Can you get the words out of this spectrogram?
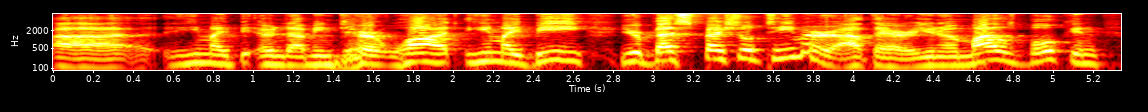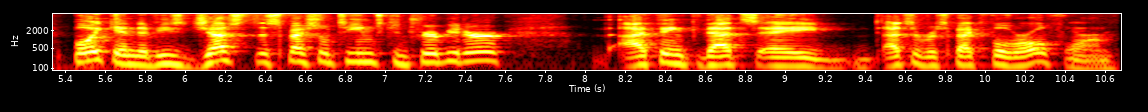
uh, he might be. And I mean, Derek Watt, he might be your best special teamer out there. You know, Miles Boykin, Boykin, if he's just the special teams contributor, I think that's a that's a respectful role for him.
